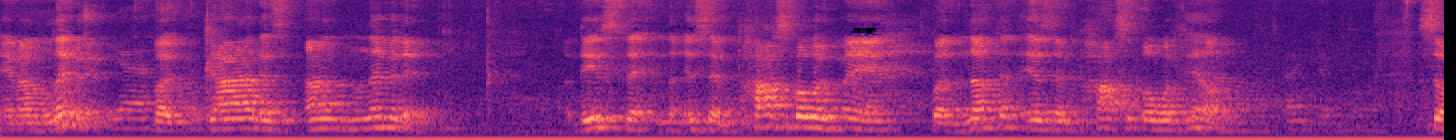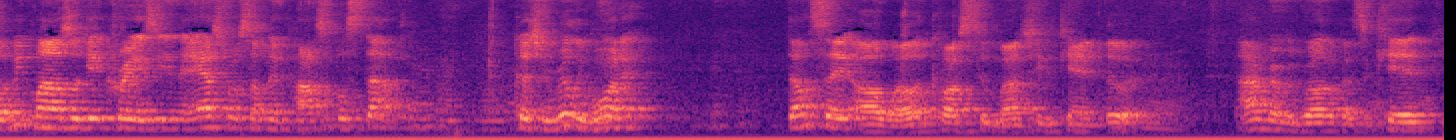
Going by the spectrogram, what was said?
and I'm limited. Yes. But God is unlimited. These things, it's impossible with man, but nothing is impossible with Him. So we might as well get crazy and ask for some impossible stuff because you really want it. Don't say, "Oh well, it costs too much. You can't do it." I remember growing up as a kid,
